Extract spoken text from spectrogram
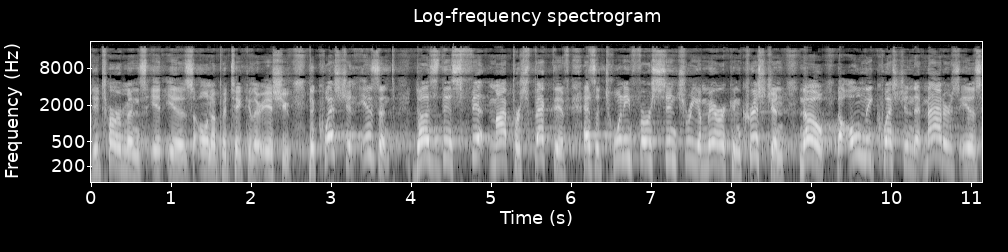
determines it is on a particular issue. The question isn't, does this fit my perspective as a 21st century American Christian? No, the only question that matters is,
